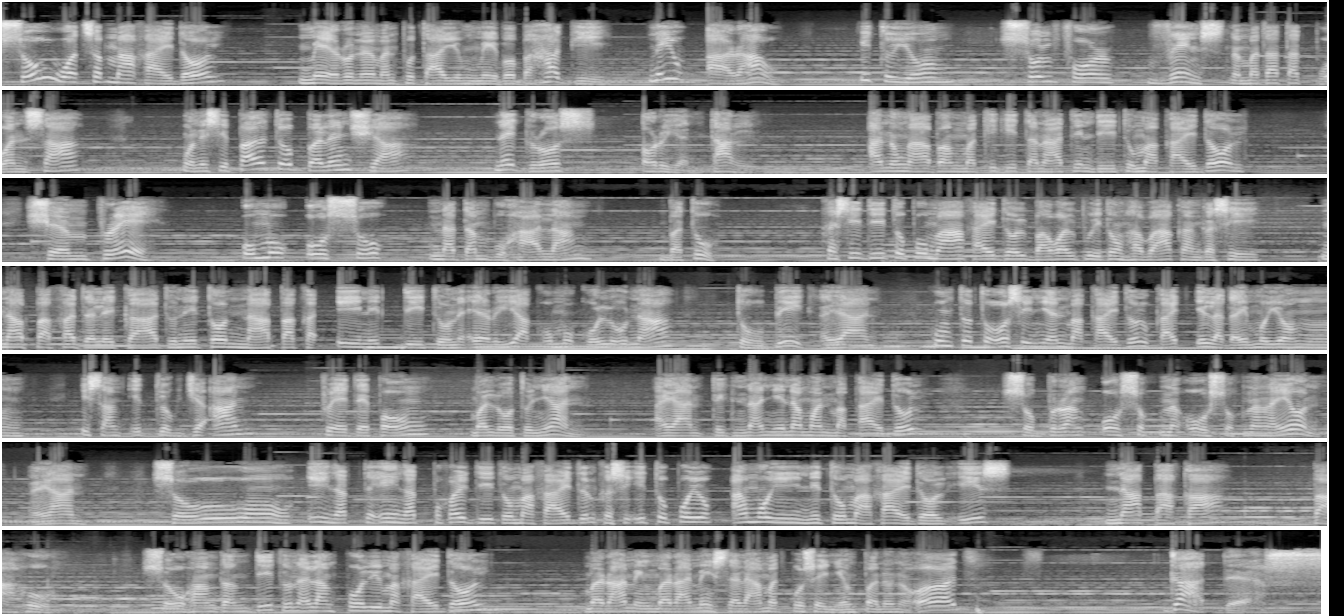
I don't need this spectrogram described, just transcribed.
So, what's up mga ka-idol? Meron naman po tayong may babahagi ngayong araw. Ito yung sulfur vents na matatagpuan sa Municipality of Valencia, Negros Oriental. Ano nga bang makikita natin dito mga ka-idol? Siyempre, umuusok na dambuhalang bato. Kasi dito po mga ka-idol, bawal po itong hawakan kasi napakadelikado nito, napakainit dito na area, kumukulo na tubig. Ayan, kung totoosin yan mga ka-idol, kahit ilagay mo yung isang itlog dyan, pwede pong maluto niyan. Ayan, tignan niyo naman mga ka-idol, sobrang usok na usok na ngayon. Ayan, So, ingat na ingat po kayo dito mga ka-idol kasi ito po yung amoy nito mga ka-idol is napaka baho. So hanggang dito na lang po mga ka-idol. Maraming maraming salamat po sa inyong panonood. God bless.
